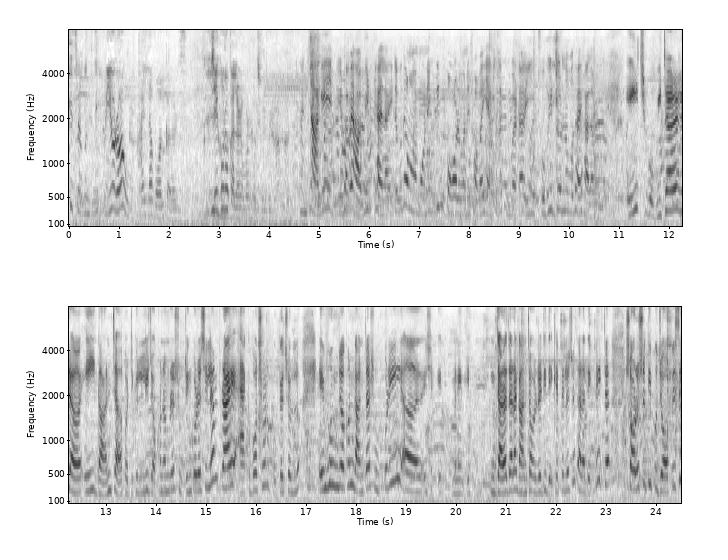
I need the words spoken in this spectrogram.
কি শ্রাবন্তী। প্রিয় রং? আই লাভ অল কালার্স যে কোনো কালার আমার পছন্দ। আগে এভাবে আবির খেলা এটা বোধহয় অনেকদিন পর মানে সবাই একসাথে খুব একটা এই ছবির জন্য বোধহয় খেলা হলো এই ছবিটার এই গানটা পার্টিকুলারলি যখন আমরা শুটিং করেছিলাম প্রায় এক বছর হতে চলল এবং যখন গানটা শ্যুট করি মানে যারা যারা গানটা অলরেডি দেখে ফেলেছো তারা দেখবে একটা সরস্বতী পুজো। অফিসে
